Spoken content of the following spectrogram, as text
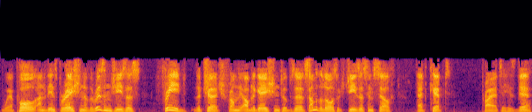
where Paul, under the inspiration of the risen Jesus, freed the church from the obligation to observe some of the laws which Jesus himself had kept prior to his death.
